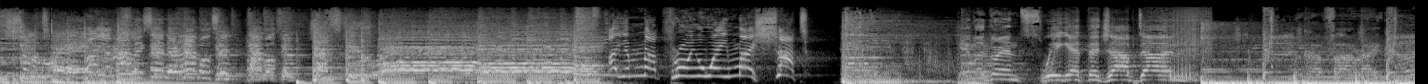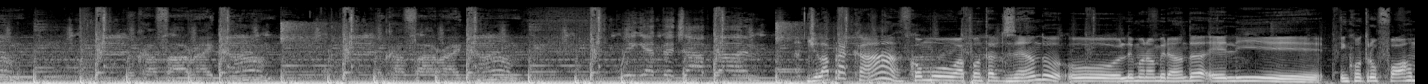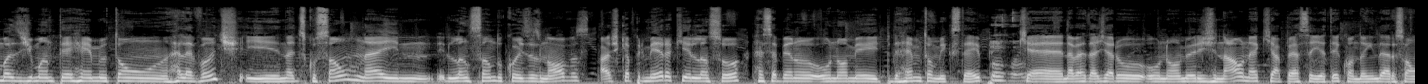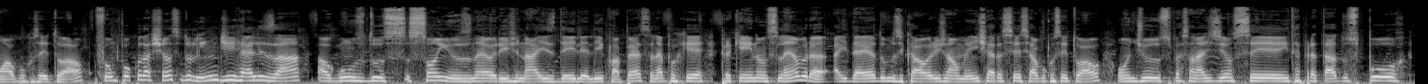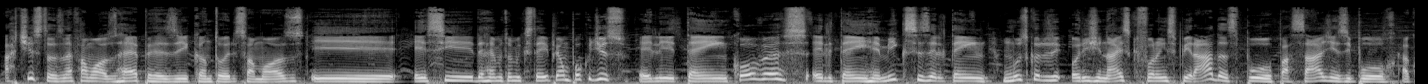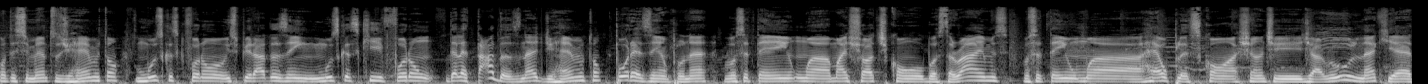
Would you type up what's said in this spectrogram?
am Alexander Hamilton, Hamilton, just you wait. I am not throwing away my shot. Immigrants, we get the job done. De lá pra cá, como a Pan tava dizendo, o Lin-Manuel Miranda, ele encontrou formas de manter Hamilton relevante e na discussão, né, e, e lançando coisas novas. Acho que a primeira que ele lançou, recebendo o nome The Hamilton Mixtape, que é, na verdade, era o, o nome original, né, que a peça ia ter quando ainda era só um álbum conceitual. Foi um pouco da chance do Lin de realizar alguns dos sonhos, né, originais dele ali com a peça, né, porque, pra quem não se lembra, a ideia do musical originalmente era ser esse álbum conceitual onde os personagens iam ser interpretados por artistas, né, famosos, rappers e cantores famosos. E esse The Hamilton Mixtape é um pouco disso. Ele tem covers, ele tem remixes, ele tem músicas originais que foram inspiradas por passagens e por acontecimentos de Hamilton, músicas que foram inspiradas em músicas que foram deletadas, né, de Hamilton. Por exemplo, né, você tem uma My Shot com o Busta Rhymes, você tem uma Helpless com a Shanti Ja Rule, né, que é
